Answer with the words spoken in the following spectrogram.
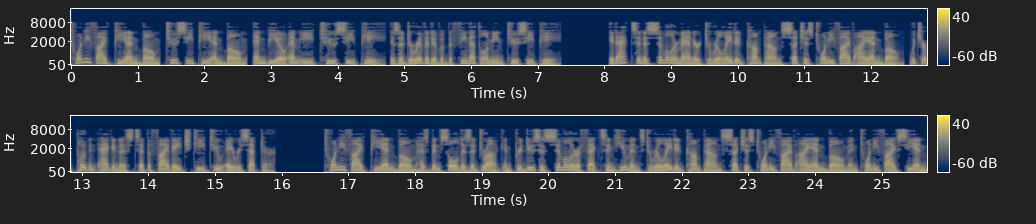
25P-NBOMe 2CPN BOM, NBOME2CP is a derivative of the phenethylamine 2CP. It acts in a similar manner to related compounds such as 25I-NBOMe, which are potent agonists at the 5-HT2A receptor. 25P-NBOMe has been sold as a drug and produces similar effects in humans to related compounds such as 25I-NBOMe and 25-CN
